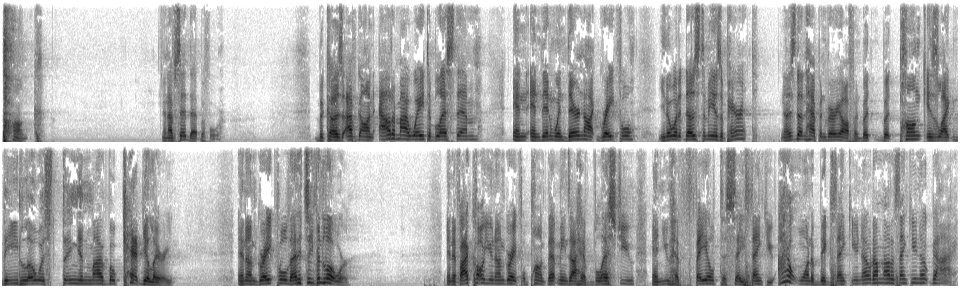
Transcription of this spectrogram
punk. And I've said that before. Because I've gone out of my way to bless them, and, and then when they're not grateful, you know what it does to me as a parent? Now, this doesn't happen very often, but, but punk is like the lowest thing in my vocabulary and ungrateful, that it's even lower. And if I call you an ungrateful punk, that means I have blessed you and you have failed to say thank you. I don't want a big thank you note. I'm not a thank you note guy.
